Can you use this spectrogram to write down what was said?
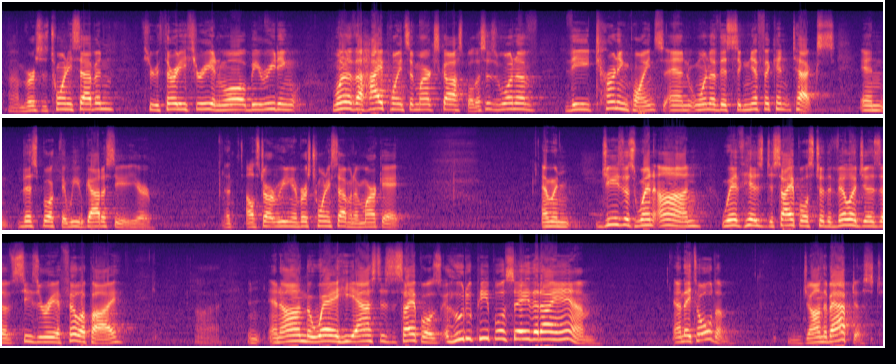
um, verses 27 through 33, and we'll be reading one of the high points of Mark's gospel. This is one of the turning points and one of the significant texts in this book that we've got to see here. I'll start reading in verse 27 of Mark 8. And when Jesus went on with his disciples to the villages of Caesarea Philippi, uh, and, and on the way he asked his disciples, Who do people say that I am? And they told him, John the Baptist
